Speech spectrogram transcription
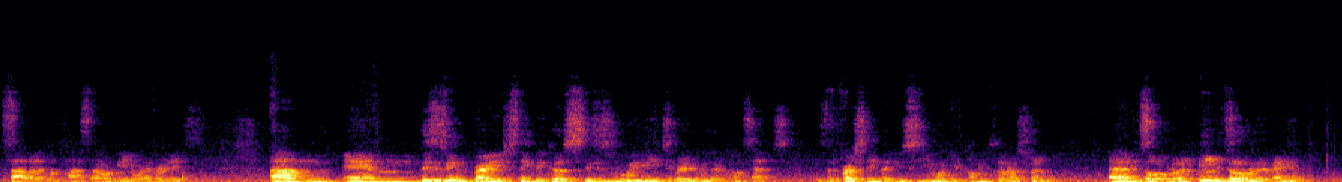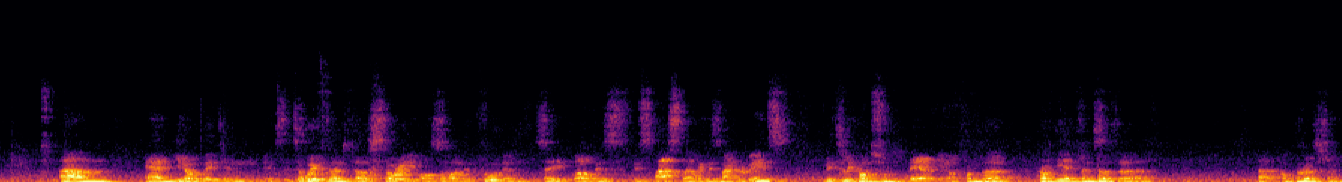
salad or pasta or meat or whatever it is. Um, and this has been very interesting because this is really integrated with their concept. It's the first thing that you see when you come into the restaurant. Uh, it's all over. it's all over the menu. Um, and you know, they can, it's, it's a way for them to tell a story also about the food and say, well, this, this pasta with these microgreens literally comes from there, you know, from the, from the entrance of the, uh, of the restaurant.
